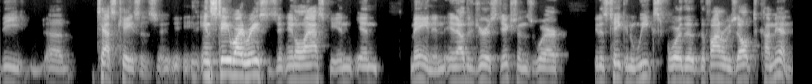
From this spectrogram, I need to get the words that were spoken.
the uh, test cases in statewide races in, in Alaska, in, in Maine, and in other jurisdictions where it has taken weeks for the, the final result to come in.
